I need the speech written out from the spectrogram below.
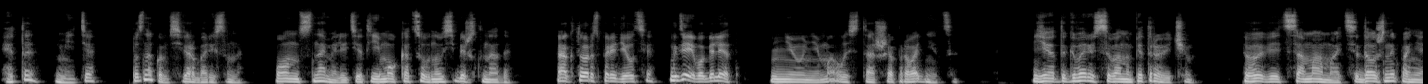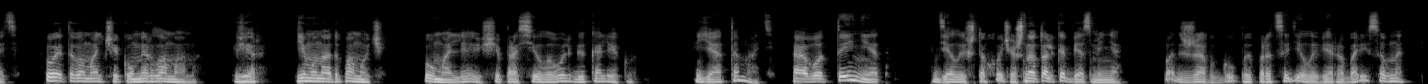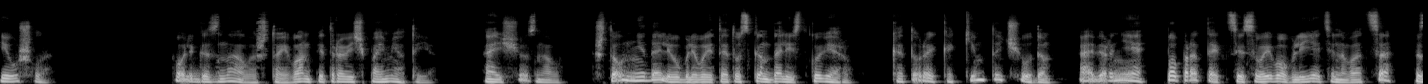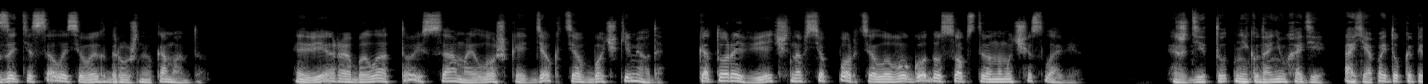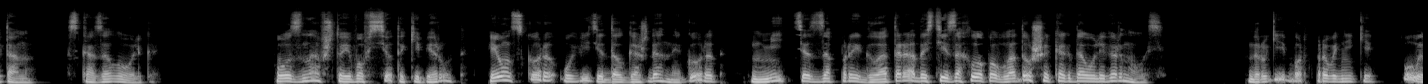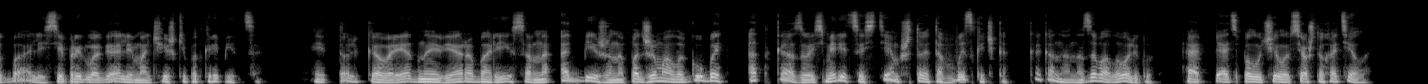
«Это Митя. Познакомьтесь, Вера Борисовна. Он с нами летит, ему к отцу в Новосибирск надо». «А кто распорядился? Где его билет?» Не унималась старшая проводница. «Я договорюсь с Иваном Петровичем. Вы ведь сама мать, должны понять. У этого мальчика умерла мама. Вер, ему надо помочь. Умоляюще просила Ольга коллегу. Я-то мать, а вот ты нет. Делай, что хочешь, но только без меня. Поджав губы, процедила Вера Борисовна и ушла. Ольга знала, что Иван Петрович поймет ее. А еще знала, что он недолюбливает эту скандалистку Веру, которая каким-то чудом, а вернее по протекции своего влиятельного отца затесалась в их дружную команду. Вера была той самой ложкой дегтя в бочке меда, которая вечно все портила в угоду собственному тщеславию. «Жди тут, никуда не уходи, а я пойду к капитану», — сказала Ольга. Узнав, что его все-таки берут, и он скоро увидит долгожданный город, Митя запрыгал от радости и захлопал в ладоши, когда Оля вернулась. Другие бортпроводники улыбались и предлагали мальчишке подкрепиться. И только вредная Вера Борисовна обиженно поджимала губы, отказываясь мириться с тем, что эта выскочка, как она называла Ольгу, опять получила все, что хотела.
